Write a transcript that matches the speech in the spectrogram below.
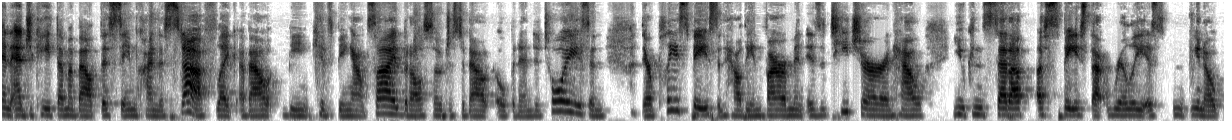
and educate them about this same kind of stuff like about being kids being outside but also just about open-ended toys and their play space and how the environment is a teacher and how you can set up a space that really is you know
